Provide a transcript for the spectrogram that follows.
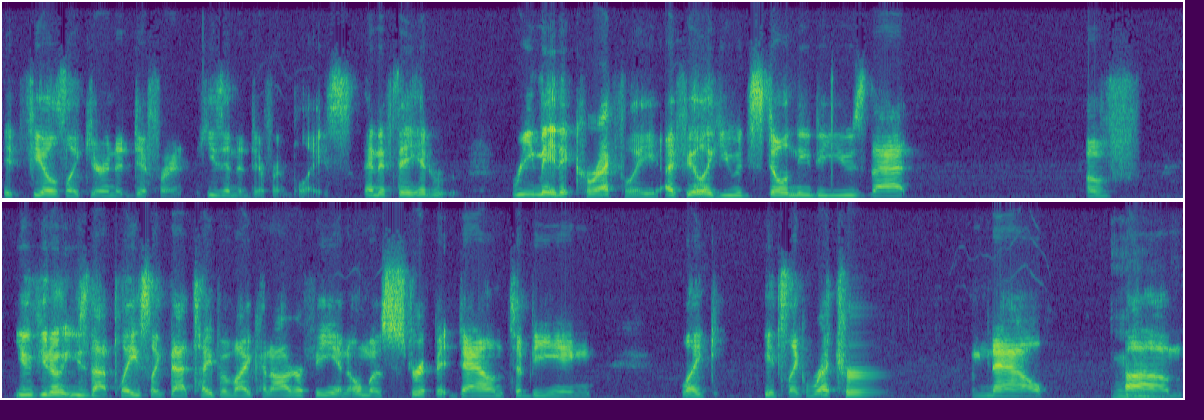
it feels like you're in a different he's in a different place and if they had remade it correctly i feel like you would still need to use that of even if you don't use that place like that type of iconography and almost strip it down to being like it's like retro now Mhm. um,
